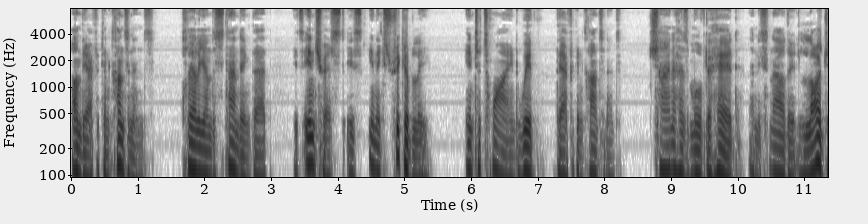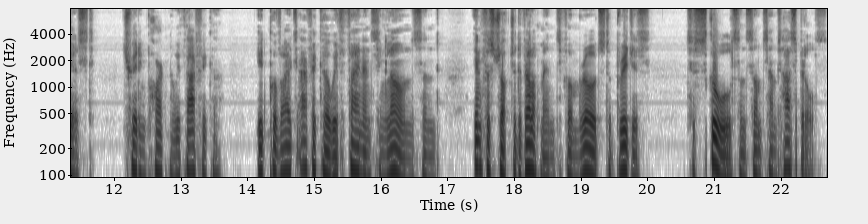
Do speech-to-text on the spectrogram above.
on the African continent, clearly understanding that its interest is inextricably intertwined with the African continent. China has moved ahead and is now the largest trading partner with Africa. It provides Africa with financing loans and infrastructure development from roads to bridges to schools and sometimes hospitals.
